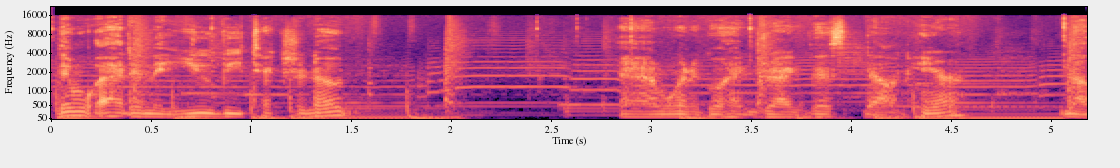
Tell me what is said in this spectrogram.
Then we'll add in a UV texture node. And we're going to go ahead and drag this down here. Now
